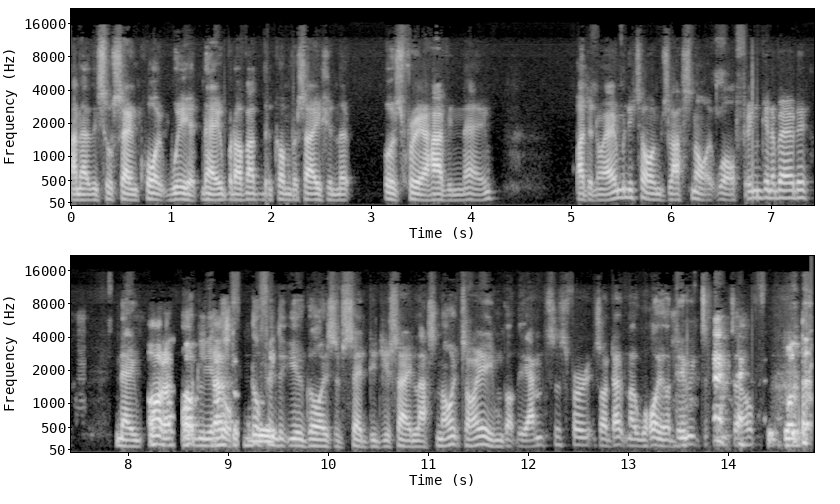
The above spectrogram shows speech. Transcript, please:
I know this will sound quite weird now, but I've had the conversation that us three are having now. I don't know how many times last night while thinking about it. Now, Oh, that's not, oddly that's enough, not nothing that you guys have said did you say last night, so I even got the answers for it, so I don't know why I do it to myself. well, that,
